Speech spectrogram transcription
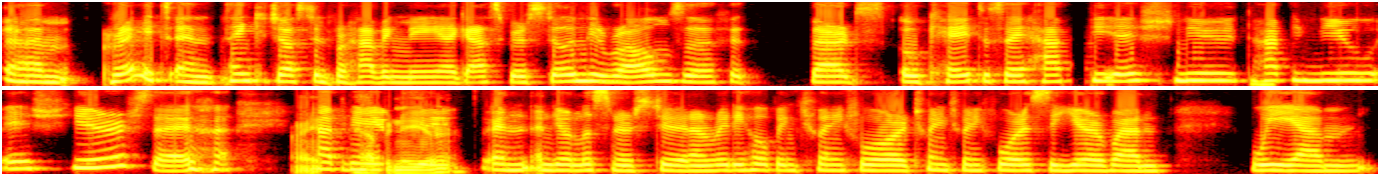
Um, great, and thank you, Justin, for having me. I guess we're still in the realms of it. That's okay to say happy-ish new, happy new-ish year. So right. happy new happy year, new year. and and your listeners too. And I'm really hoping 24, 2024 is the year when we um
